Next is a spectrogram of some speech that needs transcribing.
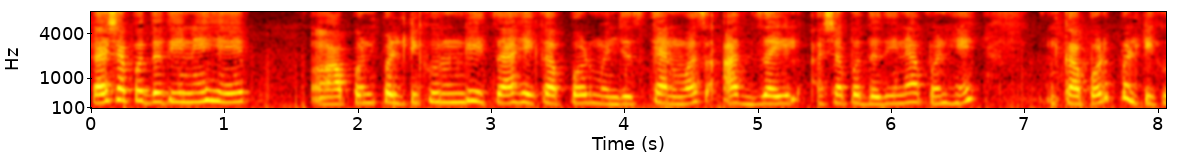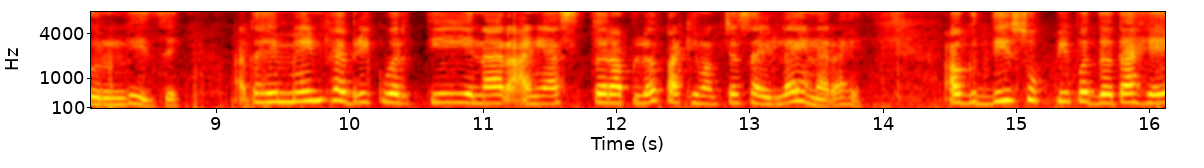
तर अशा पद्धतीने हे आपण पलटी करून घ्यायचं आहे कापड. म्हणजेच कॅनव्हास आत जाईल. अशा पद्धतीने आपण हे कापड पलटी करून घ्यायचे. आता हे मेन फॅब्रिकवरती येणार आणि अस्तर आपलं पाठीमागच्या साईडला येणार आहे. अगदी सोपी पद्धत आहे.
